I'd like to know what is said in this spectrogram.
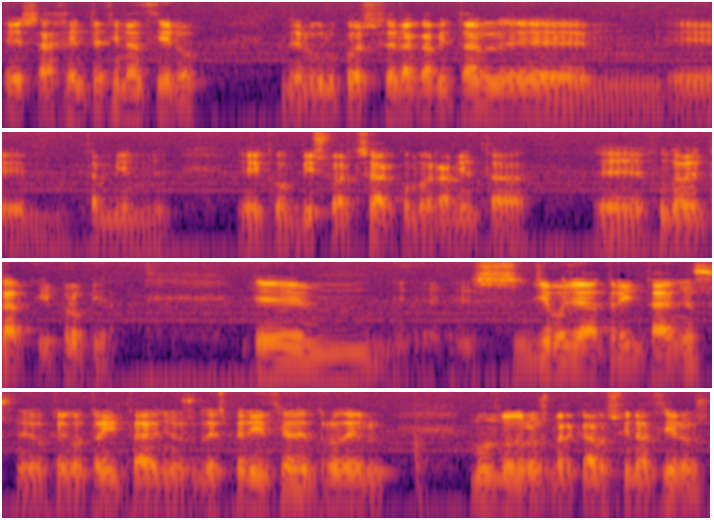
es agente financiero del grupo Esfera Capital, también con Visual Chart como herramienta fundamental y propia. llevo ya 30 años, tengo 30 años de experiencia dentro del mundo de los mercados financieros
